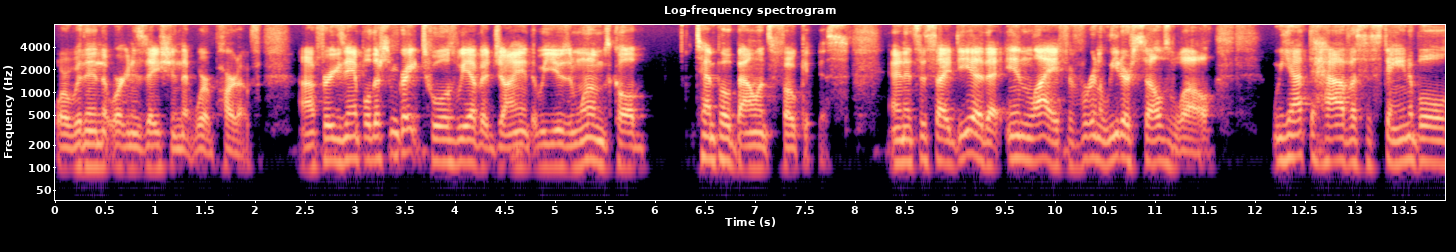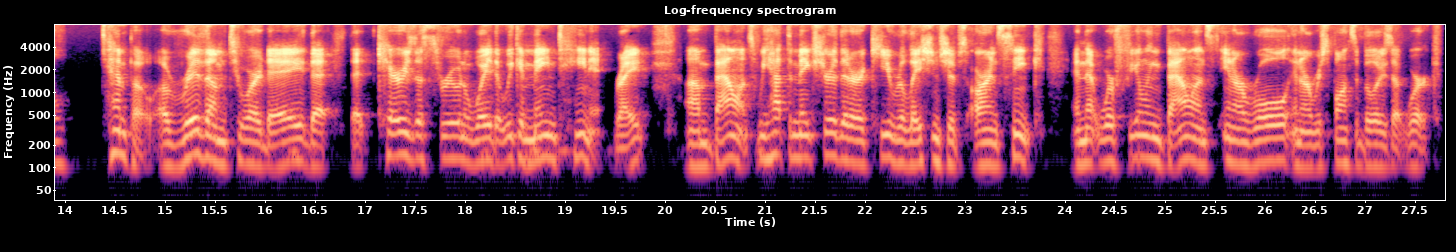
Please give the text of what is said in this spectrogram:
or within the organization that we're a part of uh, for example there's some great tools we have at giant that we use and one of them is called tempo, balance, focus. And it's this idea that in life, if we're going to lead ourselves well, we have to have a sustainable tempo, a rhythm to our day that that carries us through in a way that we can maintain it. Right, um, balance. We have to make sure that our key relationships are in sync and that we're feeling balanced in our role and our responsibilities at work.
